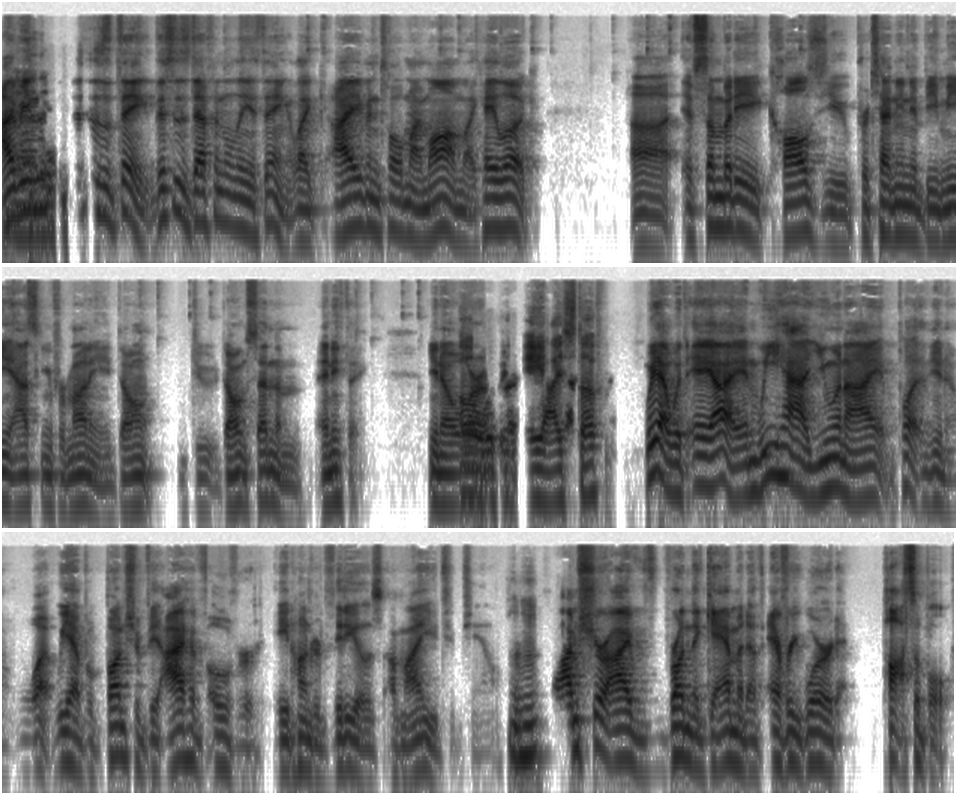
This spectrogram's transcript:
I mean, this is a thing. This is definitely a thing. Like, I even told my mom, like, hey, look, uh, if somebody calls you pretending to be me asking for money, don't do, don't send them anything. You know, oh, or with AI stuff. well, yeah, with AI, and we had you and I, you know, what we have a bunch of. I have over 800 videos on my YouTube channel. Mhm. I'm sure I've run the gamut of every word possible,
